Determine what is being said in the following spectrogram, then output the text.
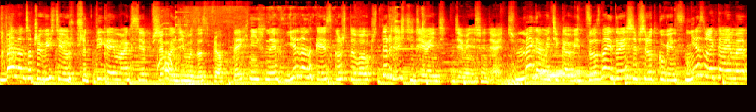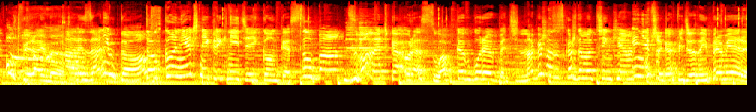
Będąc oczywiście już przy TK Maxie, przechodzimy do spraw technicznych. Jeden case kosztował 49,99. Mega mnie ciekawi, co znajduje się w środku, więc nie zwlekajmy, otwierajmy! Ale zanim to, to koniecznie kliknijcie ikonkę suba, dzwoneczka oraz łapkę w górę, być na bieżąco z każdym odcinkiem i nie przegapić żadnej premiery.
